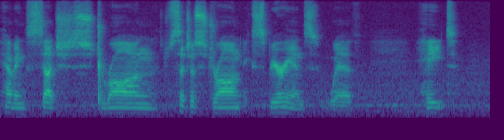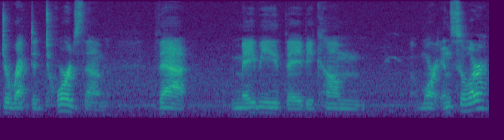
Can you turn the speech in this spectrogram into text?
having such strong, such a strong experience with hate directed towards them that maybe they become more insular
